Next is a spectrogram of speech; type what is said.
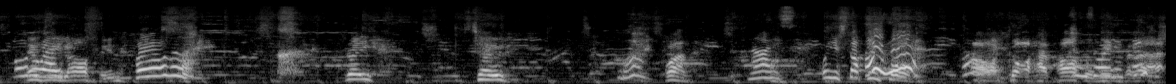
All the way. laughing. All the way. Three, two, one. one. Nice. What are you stopping Oh, for? yeah. Oh, I've got to have half I a win for that.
